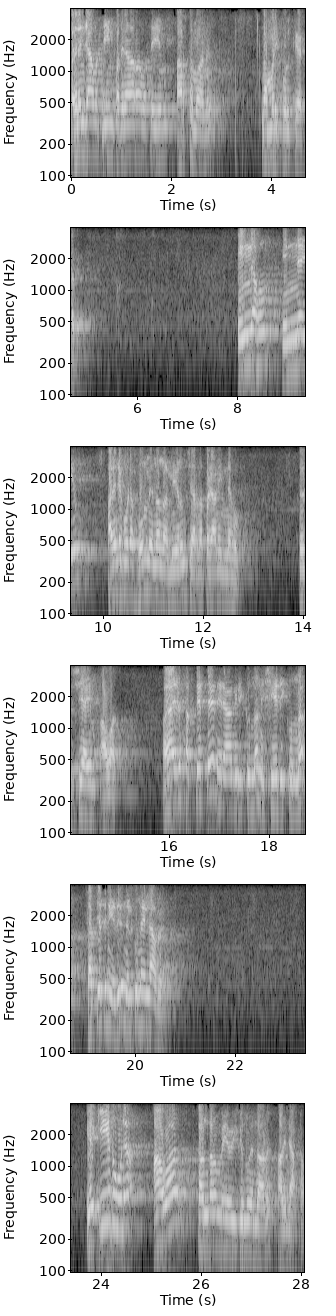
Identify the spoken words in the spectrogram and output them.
പതിനഞ്ചാമത്തെയും പതിനാറാമത്തെയും അർത്ഥമാണ് നമ്മളിപ്പോൾ കേട്ടത്. ഇന്നഹും ഇന്നയും അതിന്റെ കൂടെ ഹും എന്ന നമീറും ചേർന്നപ്പോഴാണ് ഇന്നഹും. തീർച്ചയായും അവർ. അതായത് സത്യത്തെ നിരാകരിക്കുന്ന നിഷേധിക്കുന്ന സത്യത്തിന് എതിര് നിൽക്കുന്ന എല്ലാവരും. യക്കീദൂന അവർ തന്ത്രം പ്രയോഗിക്കുന്നു എന്നാണ് അതിന്റെ അർത്ഥം.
